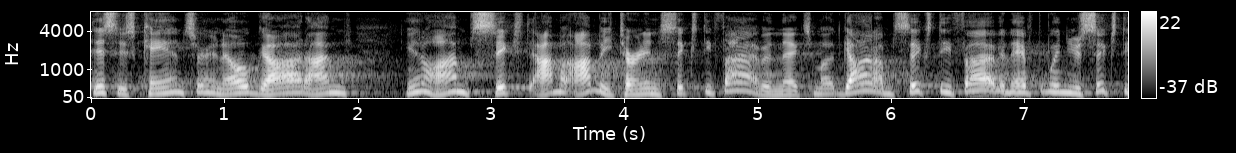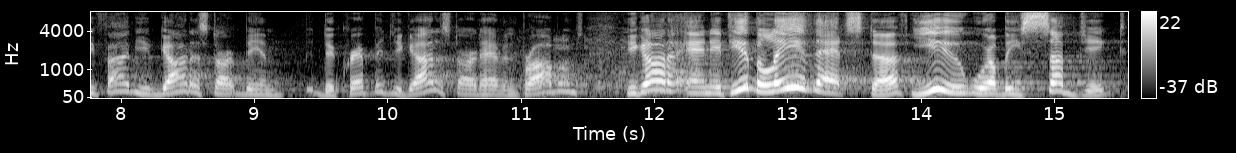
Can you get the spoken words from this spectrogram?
This is cancer, and oh God, I'm you know, I'm 60, I'm, I'll be turning 65 in next month. God, I'm 65, and after when you're 65, you've got to start being decrepit. You got to start having problems. You got to, and if you believe that stuff, you will be subject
